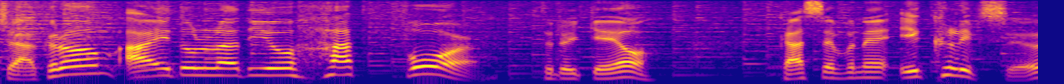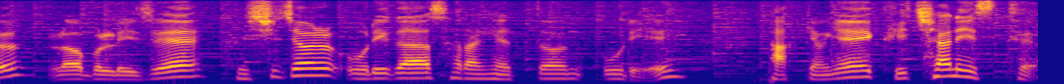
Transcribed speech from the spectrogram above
자, 그럼 아이돌 라디오 핫4 들을게요. 가세븐의 이클립스, 러블리즈의 그 시절 우리가 사랑했던 우리, 박경의 귀차니스트,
